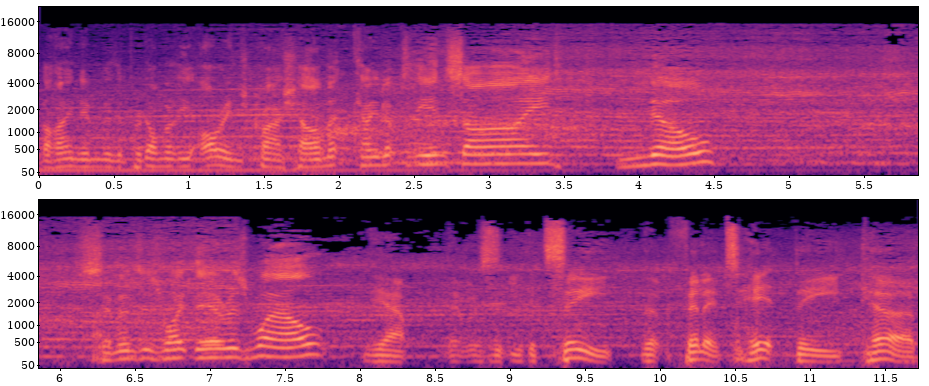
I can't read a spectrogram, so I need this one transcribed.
behind him with the predominantly orange crash helmet. Can he look to the inside? No. Simmons is right there as well. Yeah, it was. You could see that Phillips hit the curb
